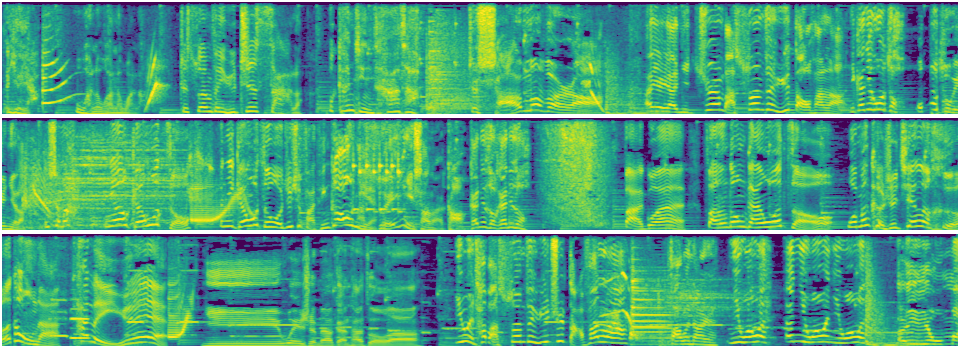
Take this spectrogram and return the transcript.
哎呀呀，完了完了完了，这酸鲱鱼汁洒了，我赶紧擦擦。这什么味儿啊！哎呀呀，你居然把酸飞鱼倒翻了！你赶紧给我走，我不租给你了。什么？你要赶我走？你赶我走，我就去法庭告你。随你上哪告，赶紧走，赶紧走。法官，房东赶我走，我们可是签了合同的，他违约。你为什么要赶他走啊？因为他把酸飞鱼汁打翻了。法官大人，你闻闻，哎，你闻闻，你闻闻。哎呦妈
